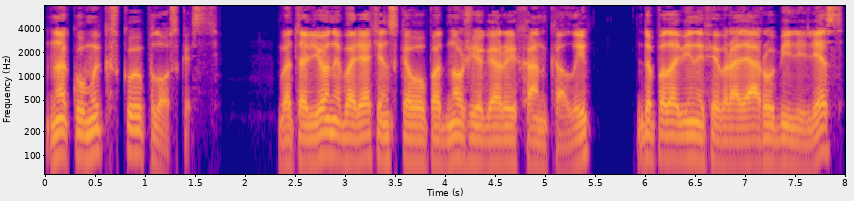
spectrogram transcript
на Кумыкскую плоскость. Батальоны Борятинского у подножья горы Ханкалы до половины февраля рубили лес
